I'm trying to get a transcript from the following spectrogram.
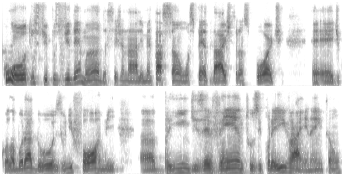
com outros tipos de demanda, seja na alimentação, hospedagem, transporte, é, é de colaboradores, uniforme, uh, brindes, eventos e por aí vai, né? Então,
